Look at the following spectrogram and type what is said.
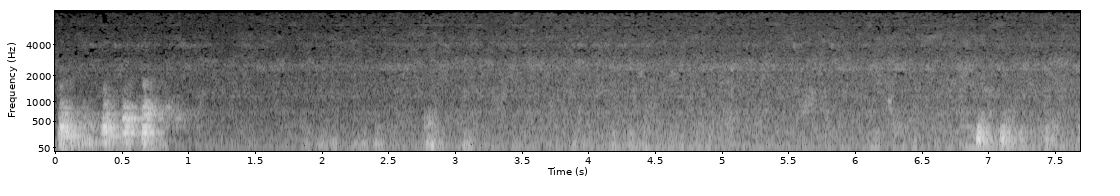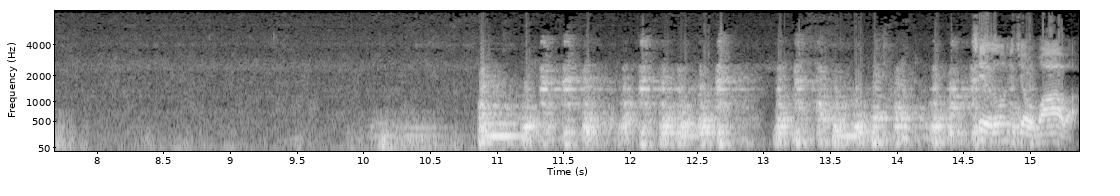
Thank 这个东西叫娃娃。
